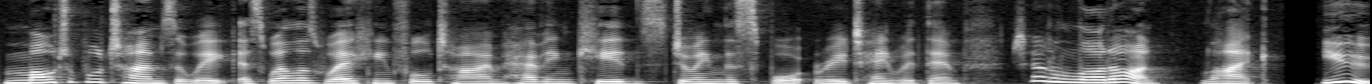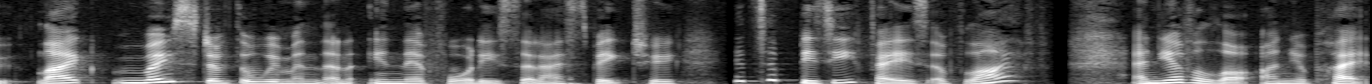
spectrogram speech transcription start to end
multiple times a week, as well as working full time, having kids, doing the sport routine with them. She had a lot on, like you, like most of the women that in their 40s that I speak to. It's a busy phase of life and you have a lot on your plate.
